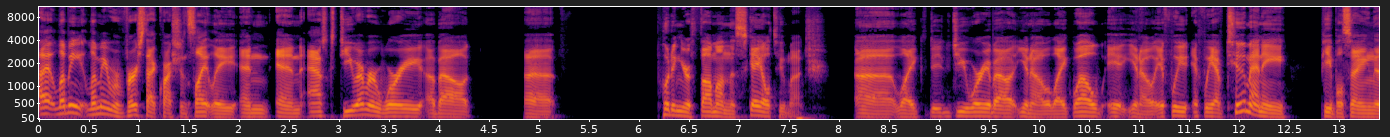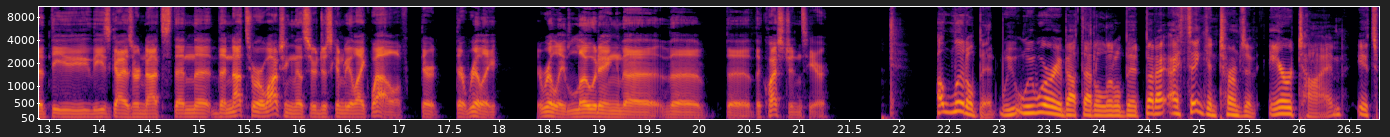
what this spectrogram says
I, let me let me reverse that question slightly and and ask: Do you ever worry about uh, putting your thumb on the scale too much? Uh, like, do do you worry about you know, like, well, it, you know, if we if we have too many people saying that the these guys are nuts, then the the nuts who are watching this are just going to be like, well, they're they're really they're really loading the the the the questions here. A little bit. We we worry about that a little bit, but I, I think in terms of airtime, it's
